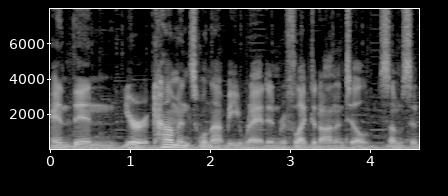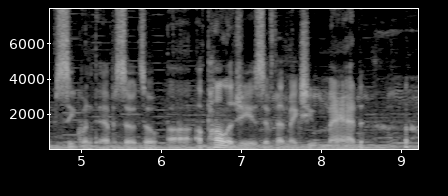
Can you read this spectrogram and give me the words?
And then your comments will not be read and reflected on until some subsequent episode. So, uh, apologies if that makes you mad.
